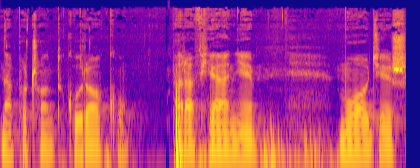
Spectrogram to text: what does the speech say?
na początku roku. Parafianie, młodzież,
